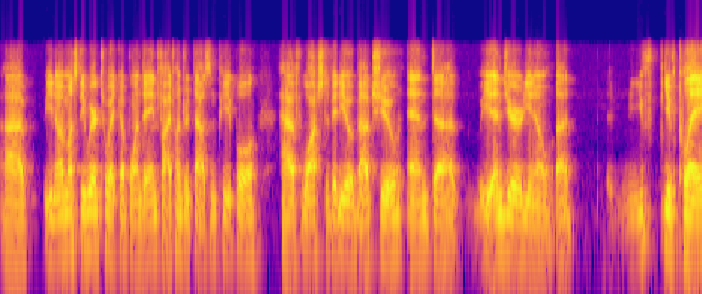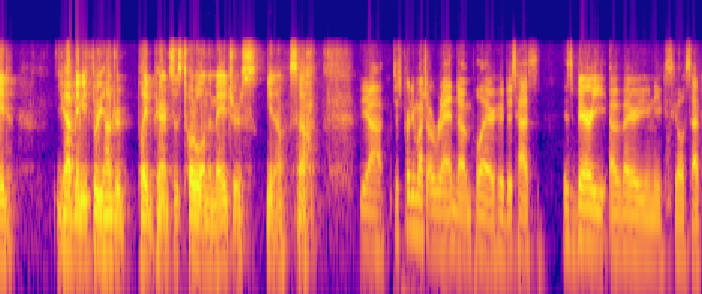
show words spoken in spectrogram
uh, you know it must be weird to wake up one day and 500,000 people have watched a video about you, and uh, and you're you know uh, you've you've played you have maybe 300 plate appearances total in the majors, you know. So yeah, just pretty much a random player who just has is very a very unique skill set.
